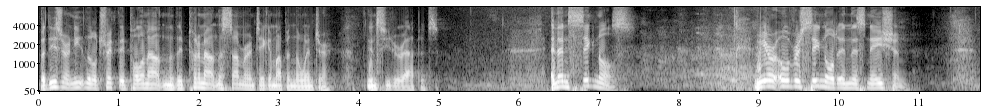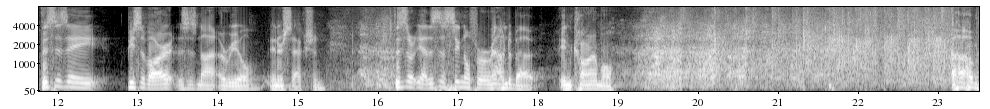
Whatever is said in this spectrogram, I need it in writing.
But these are a neat little trick. They pull them out and they put them out in the summer and take them up in the winter in Cedar Rapids. And then signals. We are over signaled in this nation. This is a piece of art. This is not a real intersection. This is a, yeah, this is a signal for a roundabout in Carmel. Um,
